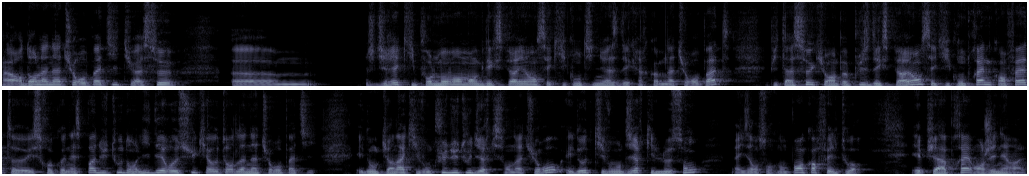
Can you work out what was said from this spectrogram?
Alors dans la naturopathie, tu as ceux euh, je dirais, qui pour le moment manquent d'expérience et qui continuent à se décrire comme naturopathes. Puis tu as ceux qui ont un peu plus d'expérience et qui comprennent qu'en fait, euh, ils se reconnaissent pas du tout dans l'idée reçue qu'il y a autour de la naturopathie. Et donc, il y en a qui vont plus du tout dire qu'ils sont naturaux et d'autres qui vont dire qu'ils le sont, mais ils n'ont pas encore fait le tour. Et puis après, en général.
